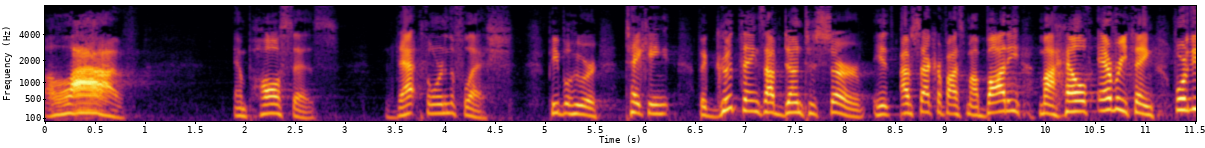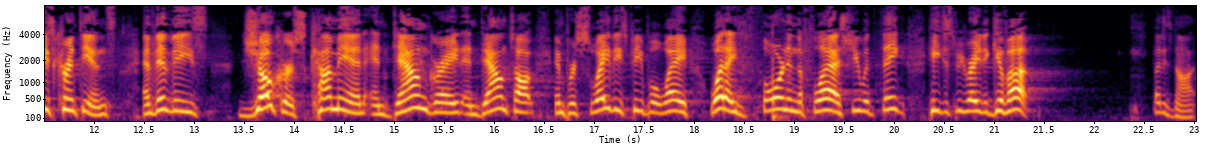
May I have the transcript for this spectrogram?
alive. And Paul says, that thorn in the flesh, people who are taking the good things I've done to serve, I've sacrificed my body, my health, everything for these Corinthians, and then these jokers come in and downgrade and downtalk and persuade these people away. What a thorn in the flesh. You would think he'd just be ready to give up. But he's not.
